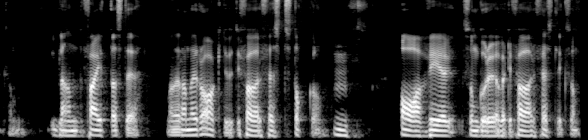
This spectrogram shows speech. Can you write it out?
liksom, ibland fightas det. Man ramlar rakt ut i förfest Stockholm. Mm. AV som går över till förfest liksom.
